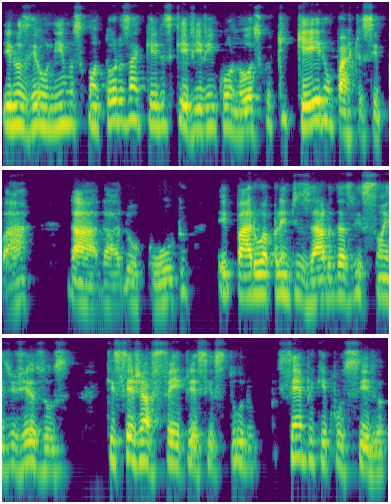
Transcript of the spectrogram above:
e nos reunimos com todos aqueles que vivem conosco, que queiram participar da, da, do culto e para o aprendizado das lições de Jesus. Que seja feito esse estudo sempre que possível,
